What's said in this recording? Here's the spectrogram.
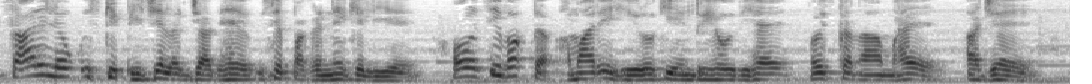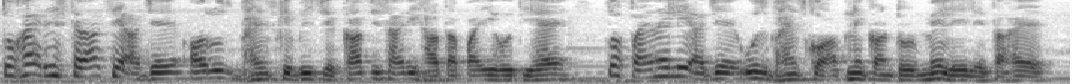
सारे लोग उसके पीछे लग जाते हैं उसे पकड़ने के लिए। और उसी वक्त हमारे हीरो की एंट्री होती है और इसका नाम है अजय। तो खैर, इस तरह से अजय और उस भैंस के बीच काफ़ी सारी हाथापाई होती है। तो फाइनली अजय उस भैंस को अपने कंट्रोल में ले लेता है।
